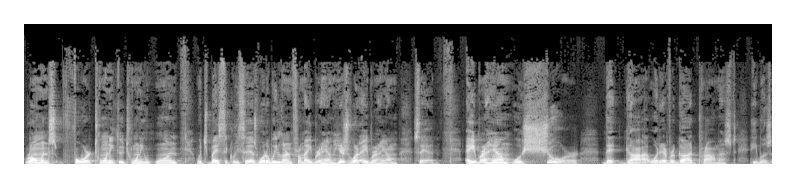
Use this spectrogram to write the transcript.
Romans 4, 20 through 21, which basically says, what do we learn from Abraham? Here's what Abraham said. Abraham was sure that God, whatever God promised, he was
